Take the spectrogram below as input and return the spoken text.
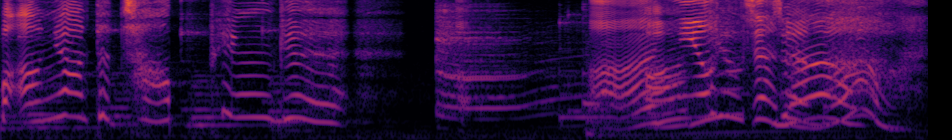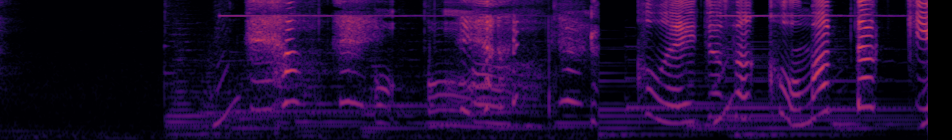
마녀한테 잡힌 게 아니었잖아. 구해줘서 고맙다, 큐.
